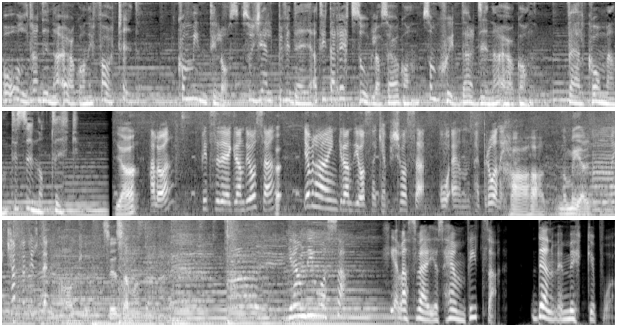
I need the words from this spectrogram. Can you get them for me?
och åldra dina ögon i förtid? Kom in till oss så hjälper vi dig att hitta rätt solglasögon som skyddar dina ögon. Välkommen till Synoptik. Ja, Hallå? Pizzeria Grandiosa? Jag vill ha en Grandiosa capriciosa och en pepperoni. haha, något mer? Med kaffefilter. Ja, Okej, ses samma. Grandiosa, hela Sveriges hempizza. Den med mycket på.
